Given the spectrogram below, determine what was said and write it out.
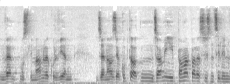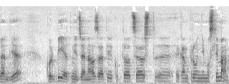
në vend muslimanëve kur vjen xhenazja kuptohet në xhami pa marrë parasysh në cilin vend je, Kur bihet një xhenaze aty kuptohet se është e kanë pru një musliman.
